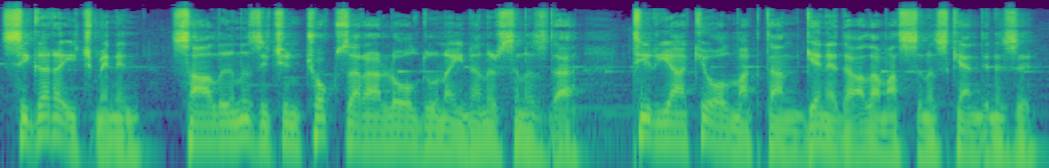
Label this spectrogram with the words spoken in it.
Sigara içmenin sağlığınız için çok zararlı olduğuna inanırsınız da tiryaki olmaktan gene de alamazsınız kendinizi.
